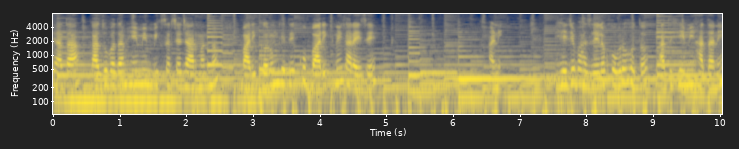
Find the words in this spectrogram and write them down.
इथे आता काजू बदाम हे मी मिक्सरच्या जारमधनं बारीक करून घेते. खूप बारीक नाही करायचे. आणि हे जे भाजलेलं खोबरं होतं आता हे मी हाताने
